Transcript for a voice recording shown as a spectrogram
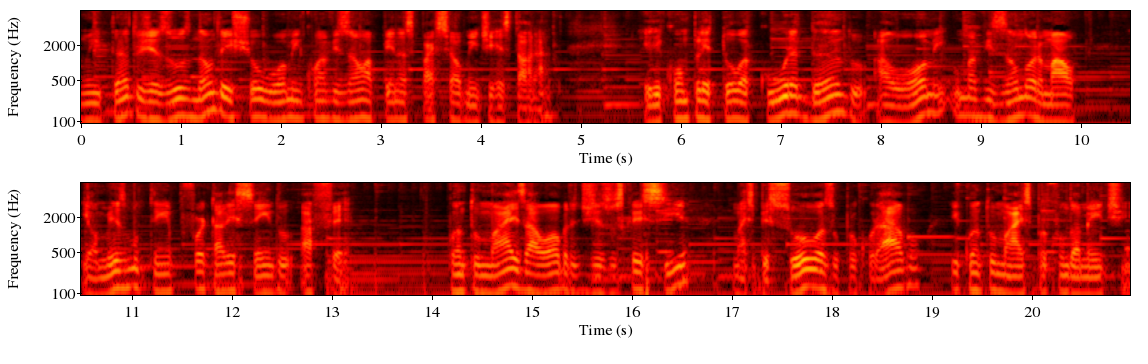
No entanto, Jesus não deixou o homem com a visão apenas parcialmente restaurada. Ele completou a cura, dando ao homem uma visão normal e, ao mesmo tempo, fortalecendo a fé. Quanto mais a obra de Jesus crescia, mais pessoas o procuravam, e quanto mais profundamente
